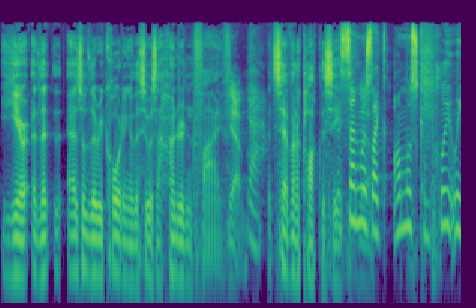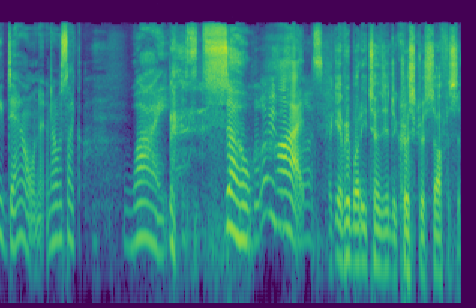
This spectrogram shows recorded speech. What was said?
here, uh, the- as of the recording of this, it was 105. Yeah. yeah. At 7 o'clock this evening. The sun was like almost completely down, and I was like, "Why is it so hot?" Like everybody turns into Kris Kristofferson.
